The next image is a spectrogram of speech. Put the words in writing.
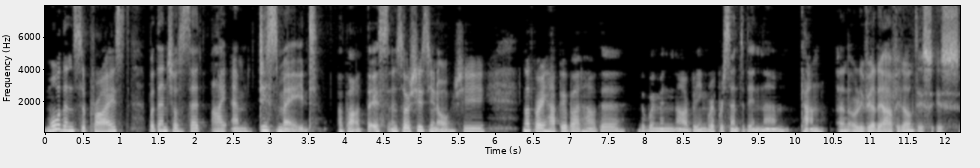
more than surprised, but then she also said, I am dismayed about this. And so she's, you know, she not very happy about how the, the women are being represented in um, Cannes. And Olivia de Havilland is is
